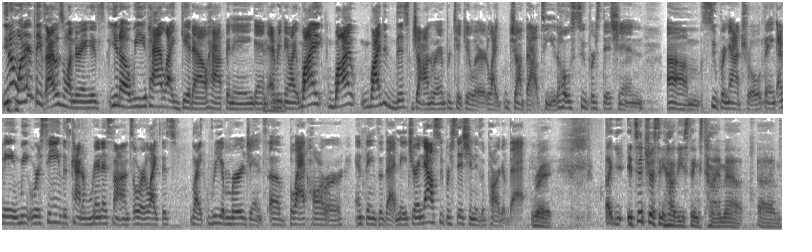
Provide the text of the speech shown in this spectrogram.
You know, one of the things I was wondering is, you know, we've had like Get Out happening and mm-hmm. everything. Like, why, why, why did this genre in particular like jump out to you? The whole superstition, um, supernatural thing. I mean, we we're seeing this kind of renaissance or like this like reemergence of black horror and things of that nature, and now superstition is a part of that. Right. Uh, it's interesting how these things time out. Um,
